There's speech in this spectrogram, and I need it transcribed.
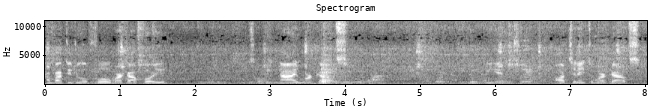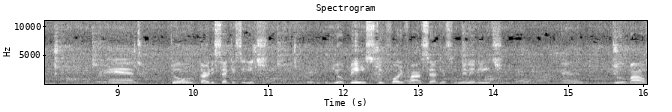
I'm about to do a full workout for you. It's going to be nine workouts. You'll be able to alternate the workouts and do them 30 seconds each. If you're a beast, do 45 seconds, a minute each, and do about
